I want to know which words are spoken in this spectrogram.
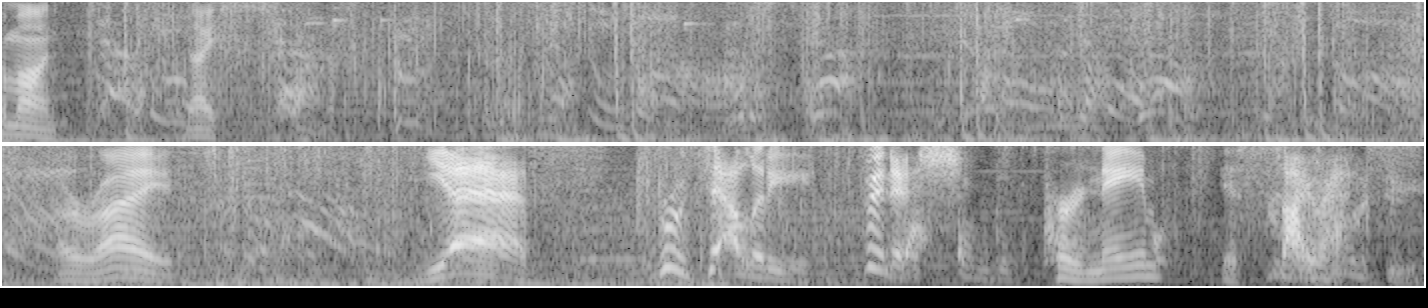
Come on. Nice. All right. Yes! Brutality! Finish! Her name is Cyrax.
